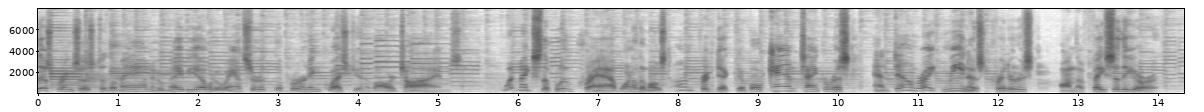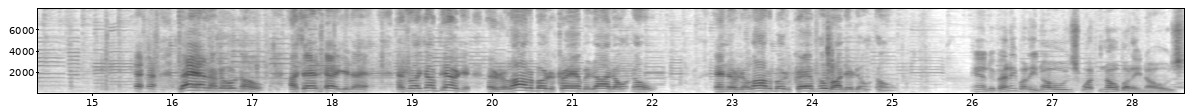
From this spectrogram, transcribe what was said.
This brings us to the man who may be able to answer the burning question of our times. What makes the blue crab one of the most unpredictable, cantankerous, and downright meanest critters on the face of the earth? that I don't know. I can't tell you that. It's like I'm telling you, there's a lot about a crab that I don't know. And there's a lot about a crab nobody don't know. And if anybody knows what nobody knows,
